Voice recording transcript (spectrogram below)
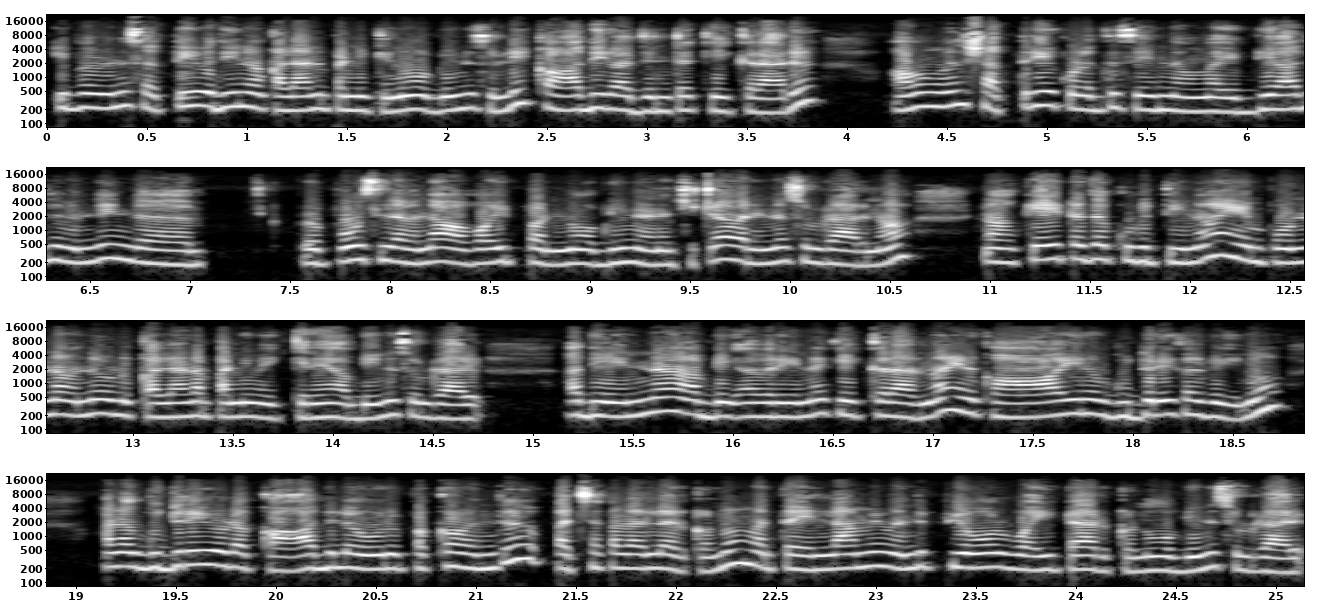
இப்ப வந்து சத்தியவதி நான் கல்யாணம் பண்ணிக்கணும் அப்படின்னு சொல்லி காதிராஜன்ட்ட கேக்குறாரு. அவங்க வந்து சத்திரிய குலத்தை சேர்ந்தவங்க. எப்படியாவது வந்து இந்த ப்ரொபோசலை வந்து அவாய்ட் பண்ணும் அப்படின்னு நினைச்சிட்டு அவர் என்ன சொல்றாருன்னா நான் கேட்டதை கொடுத்தீங்கன்னா என் பொண்ணை வந்து உனக்கு கல்யாணம் பண்ணி வைக்கிறேன் அப்படின்னு சொல்றாரு. அது என்ன அப்படி அவர் என்ன கேட்குறாருன்னா எனக்கு ஆயிரம் குதிரைகள் வேணும். ஆனா குதிரையோட காதுல ஒரு பக்கம் வந்து பச்சை கலர்ல இருக்கணும். மத்த எல்லாமே வந்து பியோர் ஒயிட்டா இருக்கணும் அப்படின்னு சொல்றாரு.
